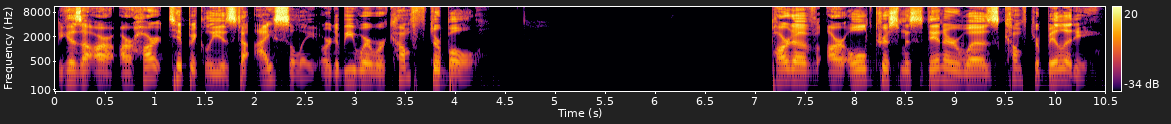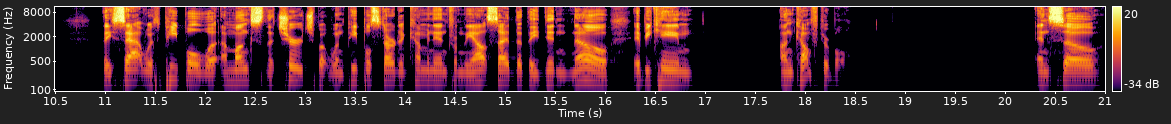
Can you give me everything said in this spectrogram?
Because our, our heart typically is to isolate or to be where we're comfortable. Part of our old Christmas dinner was comfortability. They sat with people amongst the church, but when people started coming in from the outside that they didn't know, it became uncomfortable. And so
